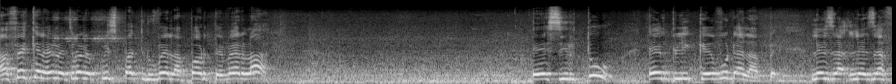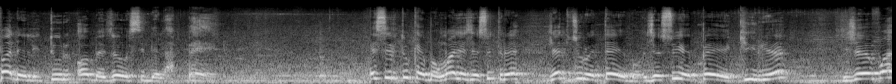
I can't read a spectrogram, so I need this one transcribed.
afin que les M23 ne puissent pas trouver la porte vers là. Et surtout, impliquez-vous dans la paix. Les, affaires de l'Itour ont besoin aussi de la paix. Et surtout que, bon, moi, je suis très, j'ai toujours été, bon, je suis épais, curieux. Je vois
